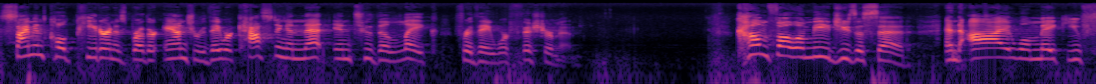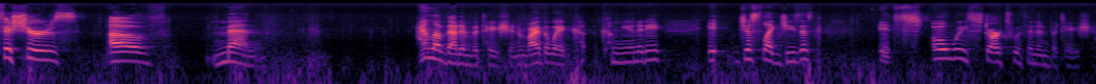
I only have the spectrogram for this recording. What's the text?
Simon called Peter and his brother Andrew. They were casting a net into the lake, for they were fishermen. Come follow me, Jesus said, and I will make you fishers of men. I love that invitation. And by the way, community, it just like Jesus, it always starts with an invitation.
